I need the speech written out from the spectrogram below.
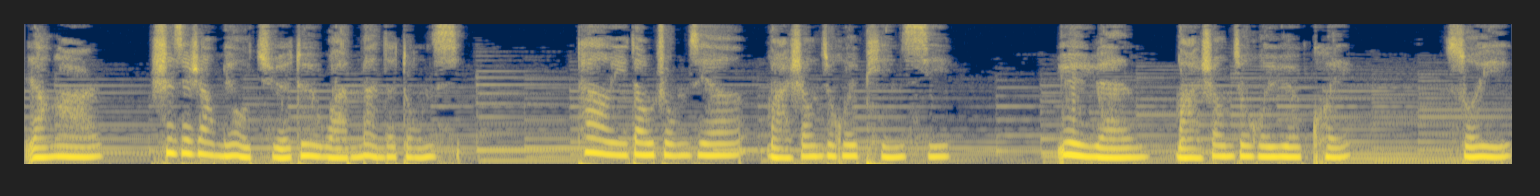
然而世界上没有绝对完满的东西。太阳一到中间，马上就会平息；越圆，马上就会越亏。所以，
